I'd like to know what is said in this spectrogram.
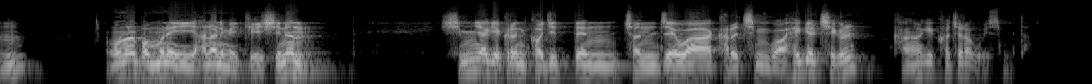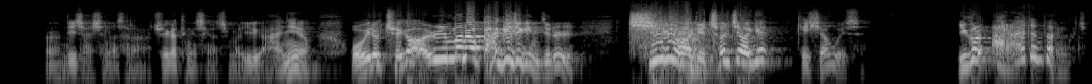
음? 오늘 본문의 이 하나님의 계시는 심리학의 그런 거짓된 전제와 가르침과 해결책을 강하게 거절하고 있습니다. 어, 네 자신을 사랑하고 죄 같은 거 생각하지 말. 이게 아니에요. 오히려 죄가 얼마나 파괴적인지를 집요하게 철저하게 계시하고 있어요. 이걸 알아야 된다는 거죠.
